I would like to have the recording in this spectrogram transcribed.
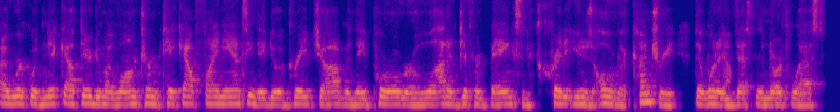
I work with Nick out there, do my long term takeout financing. They do a great job and they pour over a lot of different banks and credit unions all over the country that want to yep. invest in the Northwest.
